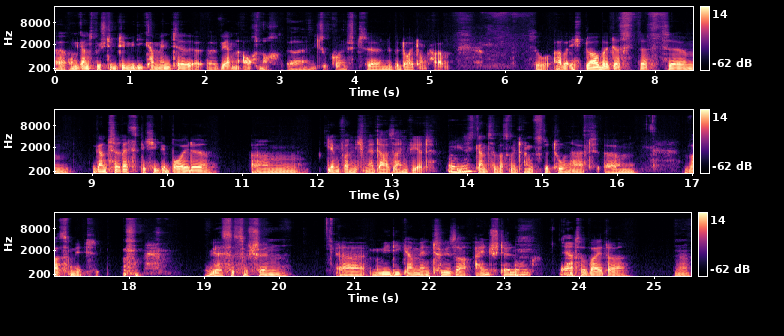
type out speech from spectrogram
Äh, und ganz bestimmte Medikamente äh, werden auch noch äh, in Zukunft eine Bedeutung haben. So, aber ich glaube, dass das ähm, ganze restliche Gebäude ähm, irgendwann nicht mehr da sein wird. Mhm. Dieses Ganze, was mit Angst zu tun hat, ähm, was mit, wie heißt es so schön, äh, medikamentöser Einstellung ja. und so weiter. Ne?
